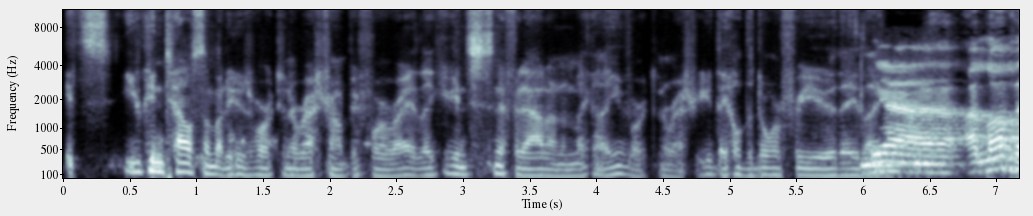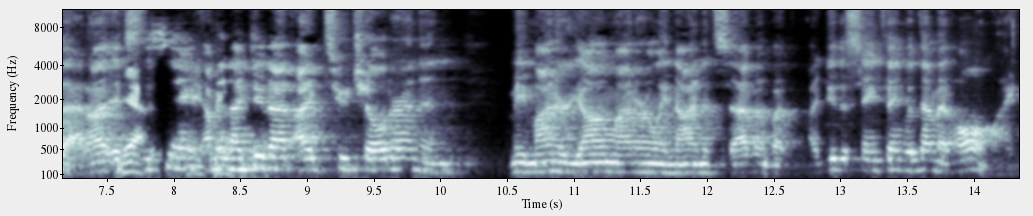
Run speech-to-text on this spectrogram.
it's you can tell somebody who's worked in a restaurant before, right? Like you can sniff it out on them, like, oh, you've worked in a restaurant. They hold the door for you. They like, yeah, I love that. I, it's Yeah. the same. I mean, I do that. I have two children, and I mean, mine are young. Mine are only nine and seven, but I do the same thing with them at home. Like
